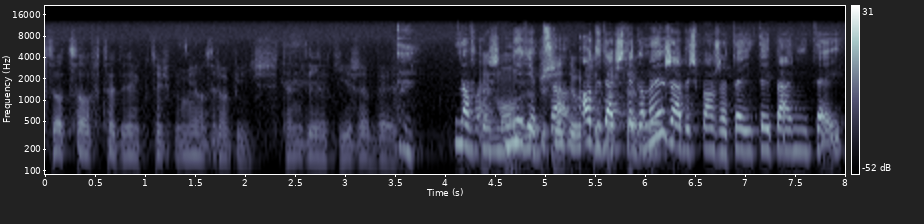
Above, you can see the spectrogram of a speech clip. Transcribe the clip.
co, co wtedy ktoś by miał zrobić, ten wielki, żeby... No ten właśnie, nie wiem co, oddać to tego wtedy? męża, być może tej, tej pani, tej,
